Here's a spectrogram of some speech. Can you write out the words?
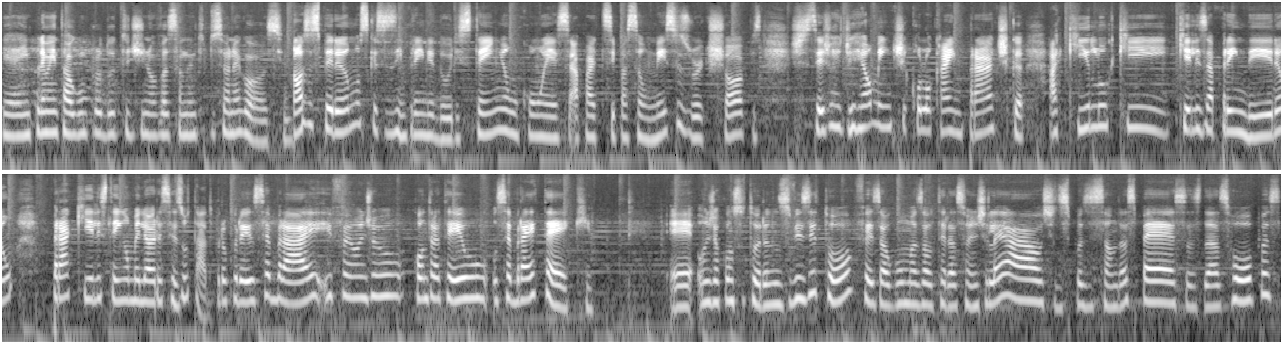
é, implementar algum produto de inovação dentro do seu negócio. Nós esperamos que esses empreendedores tenham com essa, a participação nesses workshops, seja de realmente colocar em prática aquilo que, que eles aprenderam para que eles tenham melhores resultados. Procurei o Sebrae e foi onde eu contratei o, o Sebrae Tech é, onde a consultora nos visitou, fez algumas alterações de layout, disposição das peças, das roupas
